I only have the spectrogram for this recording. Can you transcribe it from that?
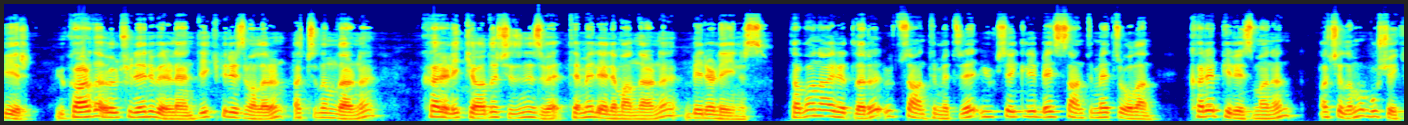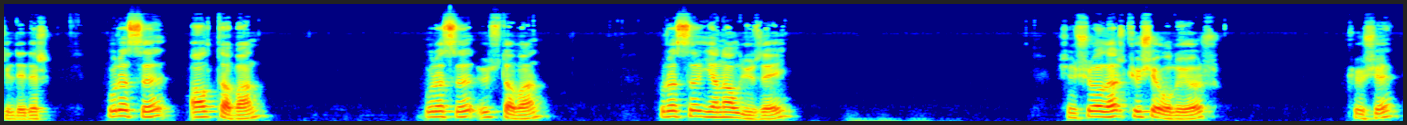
1. Yukarıda ölçüleri verilen dik prizmaların açılımlarını kareli kağıda çiziniz ve temel elemanlarını belirleyiniz. Taban ayrıtları 3 cm, yüksekliği 5 cm olan kare prizmanın açılımı bu şekildedir. Burası alt taban, burası üst taban, burası yanal yüzey. Şimdi şuralar köşe oluyor. Köşe.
